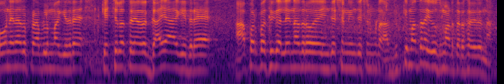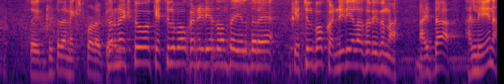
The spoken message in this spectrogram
ಬೋನ್ ಏನಾದ್ರು ಪ್ರಾಬ್ಲಮ್ ಆಗಿದ್ರೆ, ಕೆಚ್ಚಲ ಹತ್ರ ಏನಾದ್ರು ಗಾಯ ಆಗಿದ್ರೆ, ಆ ಪರ್ಪಸ್ಸಿಗೆ ಅಲ್ಲೇನಾದರೂ ಇಂಜೆಕ್ಷನ್ ಇಂಜೆಕ್ಷನ್ ಮಾಡಿ ಅದಕ್ಕೆ ಮಾತ್ರ ಯೂಸ್ ಮಾಡ್ತಾರೆ ಸರ್ ಇದನ್ನು. ಸೊ ಇದು ಬಿಟ್ಟರೆ ನೆಕ್ಸ್ಟ್ ಪ್ರಾಡಕ್ಟ್ ಸರ್ ನೆಕ್ಸ್ಟು ಕೆಚ್ಚಲು ಬಾವು ಕಂಡಿಡಿಯೋದು ಅಂತ ಹೇಳ್ತಾರೆ. ಕೆಚ್ಚಲು ಬಾವು ಕಂಡಿಡಿಯಲ್ಲ ಸರ್ ಇದನ್ನು? ಆಯಿತಾ? ಅಲ್ಲೇನು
